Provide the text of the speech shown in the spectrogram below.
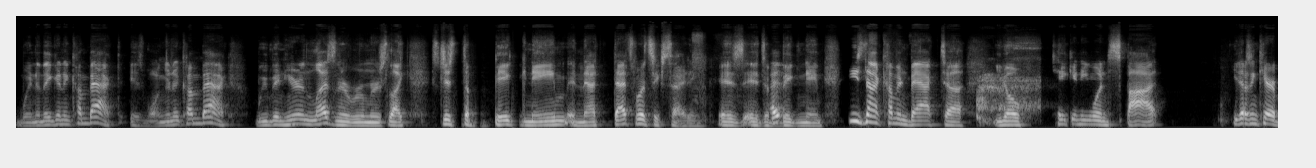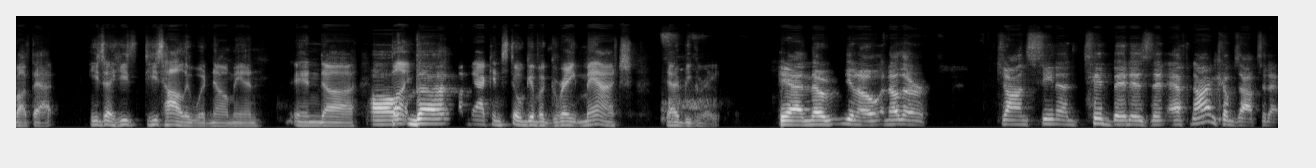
When are they going to come back? Is one going to come back? We've been hearing Lesnar rumors. Like it's just a big name, and that that's what's exciting. Is it's a big name. He's not coming back to you know take anyone's spot. He doesn't care about that. He's a he's he's Hollywood now, man. And uh Well, But- the come back and still give a great match. That'd be great. yeah, and the you know another John Cena tidbit is that F9 comes out today.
